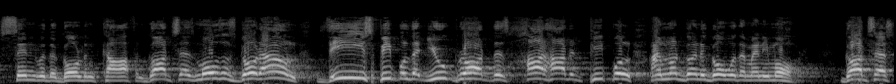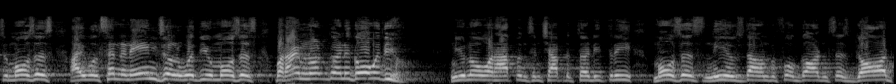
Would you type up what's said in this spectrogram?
sinned with the golden calf. And God says, Moses, go down. These people that you brought, this hard-hearted people, I'm not going to go with them anymore. God says to Moses, I will send an angel with you, Moses, but I'm not going to go with you. And you know what happens in chapter 33? Moses kneels down before God and says, God,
